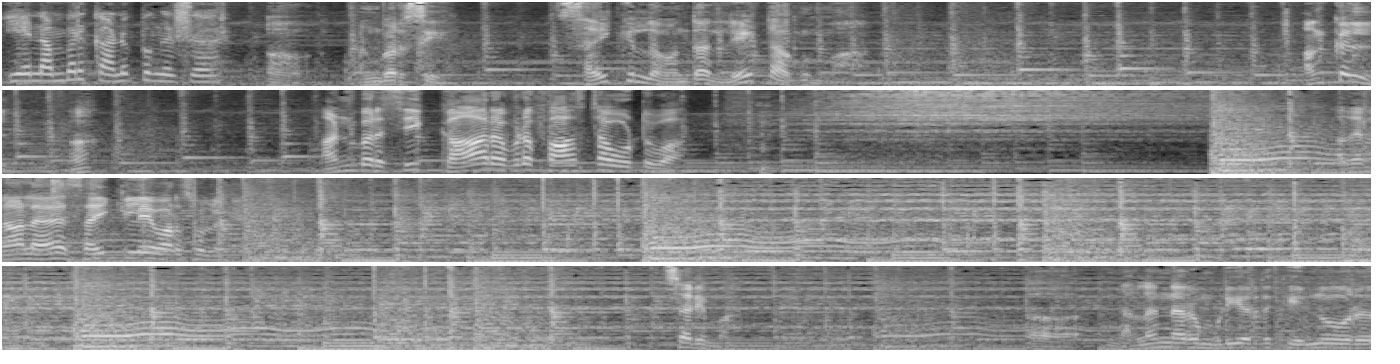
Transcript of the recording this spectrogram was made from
என் நம்பருக்கு அனுப்புங்க சார் அன்பரசி சைக்கிள்ல வந்தா லேட் ஆகும்மா அங்கிள். ஆ? அன்பரசி காரை விட ஃபாஸ்டா ஓட்டுவா. அதனால சைக்கிளே வர சொல்லுங்க. சரிம்மா. ஆ, நல்ல நேரம் முடியறதுக்கு இன்னும் ஒரு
